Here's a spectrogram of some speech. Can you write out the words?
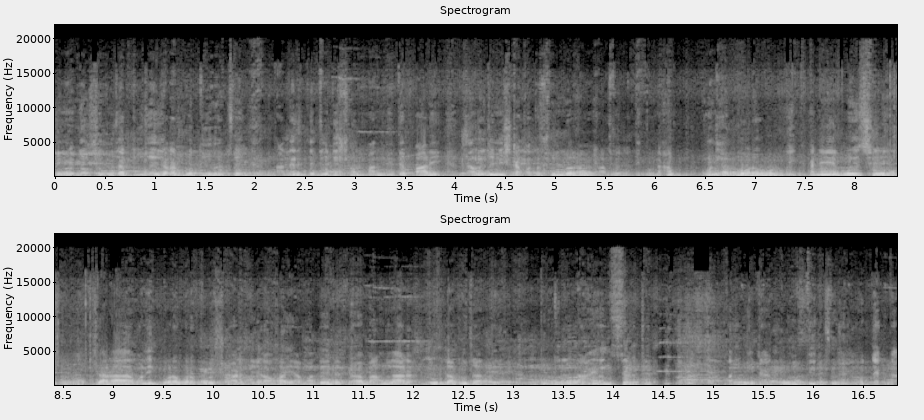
দেবী দশভূজার পূজায় যারা ব্রতী হয়েছে, তাদেরকে যদি সম্মান দিতে পারে, তাহলে জিনিসটা কত সুন্দর হবে। অনেক বড় বড় এখানে রয়েছে, যারা অনেক বড় বড় পুরস্কার দেওয়া হয় আমাদের বাংলার দুর্গাপূজাতে। কিন্তু লায়ন্সের যে এটা ঐতিহ্য, এর মধ্যে একটা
